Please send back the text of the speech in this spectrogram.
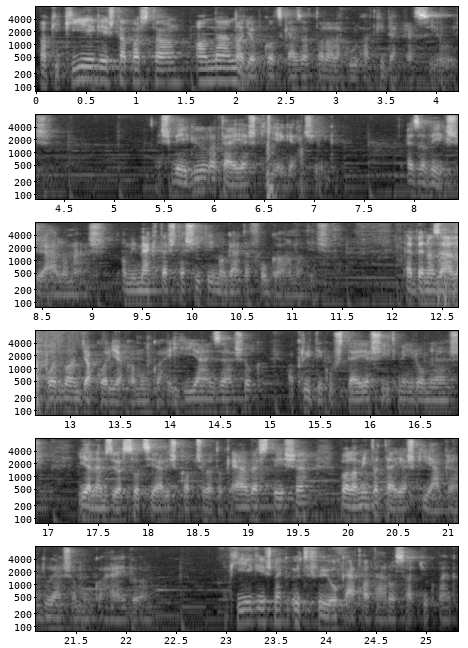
Aki kiégést tapasztal, annál nagyobb kockázattal alakulhat ki depresszió is. És végül a teljes kiégettség. Ez a végső állomás, ami megtestesíti magát a fogalmat is. Ebben az állapotban gyakoriak a munkahelyi hiányzások, a kritikus teljesítményromlás, jellemző a szociális kapcsolatok elvesztése, valamint a teljes kiábrándulás a munkahelyből. A kiégésnek öt fő okát határozhatjuk meg.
